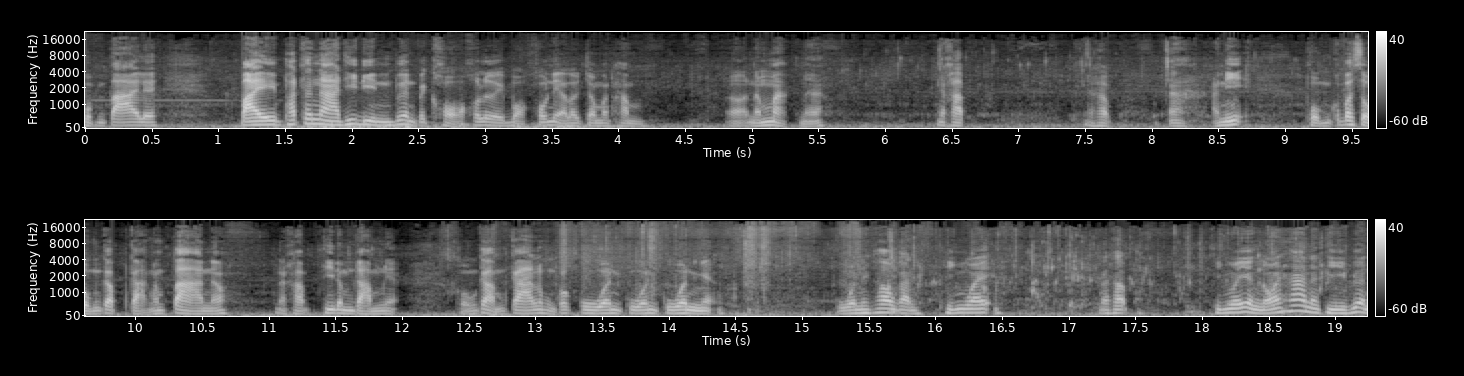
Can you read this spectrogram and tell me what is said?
ผมตายเลย ไปพัฒนาที่ดินเพื่อนไปขอเขาเลย บอกเขาเนี่ยเราจะมาทำน้ำหมักนะนะครับนะครับอะอันนี้ผมก็ผสมกับกากน้ำตาลเนาะนะครับ ที่ดำๆเนี่ยผมกากน้ำตาลแล้วผมก็กวนกวนกวนอย่างเงี้ยกวนให้เข้ากันทิ้งไว้นะครับ ทิ้งไว้อย่างน้อย 5 นาทีเพื่อน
